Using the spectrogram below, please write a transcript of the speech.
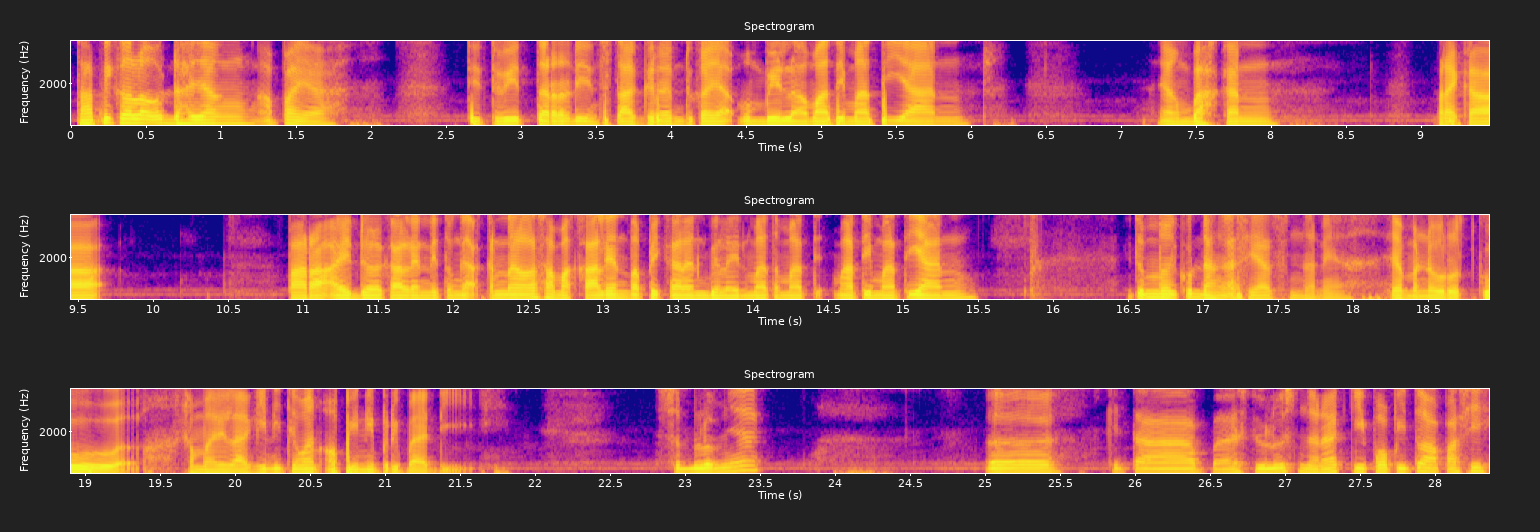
Tapi kalau udah yang apa ya di Twitter di Instagram tuh kayak membela mati-matian yang bahkan mereka para idol kalian itu nggak kenal sama kalian tapi kalian belain mati-matian itu menurutku udah nggak sehat sebenarnya. Ya menurutku. Kembali lagi ini cuman opini pribadi. Sebelumnya eh kita bahas dulu sebenarnya K-pop itu apa sih?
